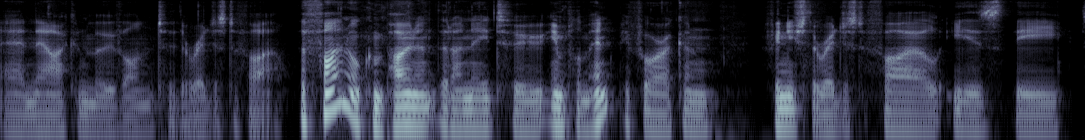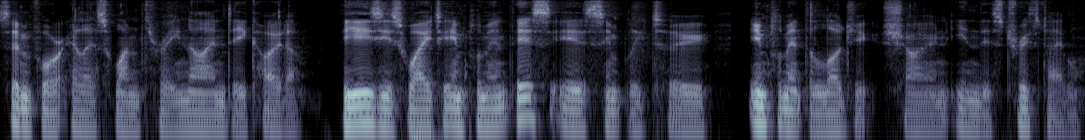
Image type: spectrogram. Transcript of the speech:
and now I can move on to the register file. The final component that I need to implement before I can finish the register file is the 74LS139 decoder. The easiest way to implement this is simply to implement the logic shown in this truth table.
